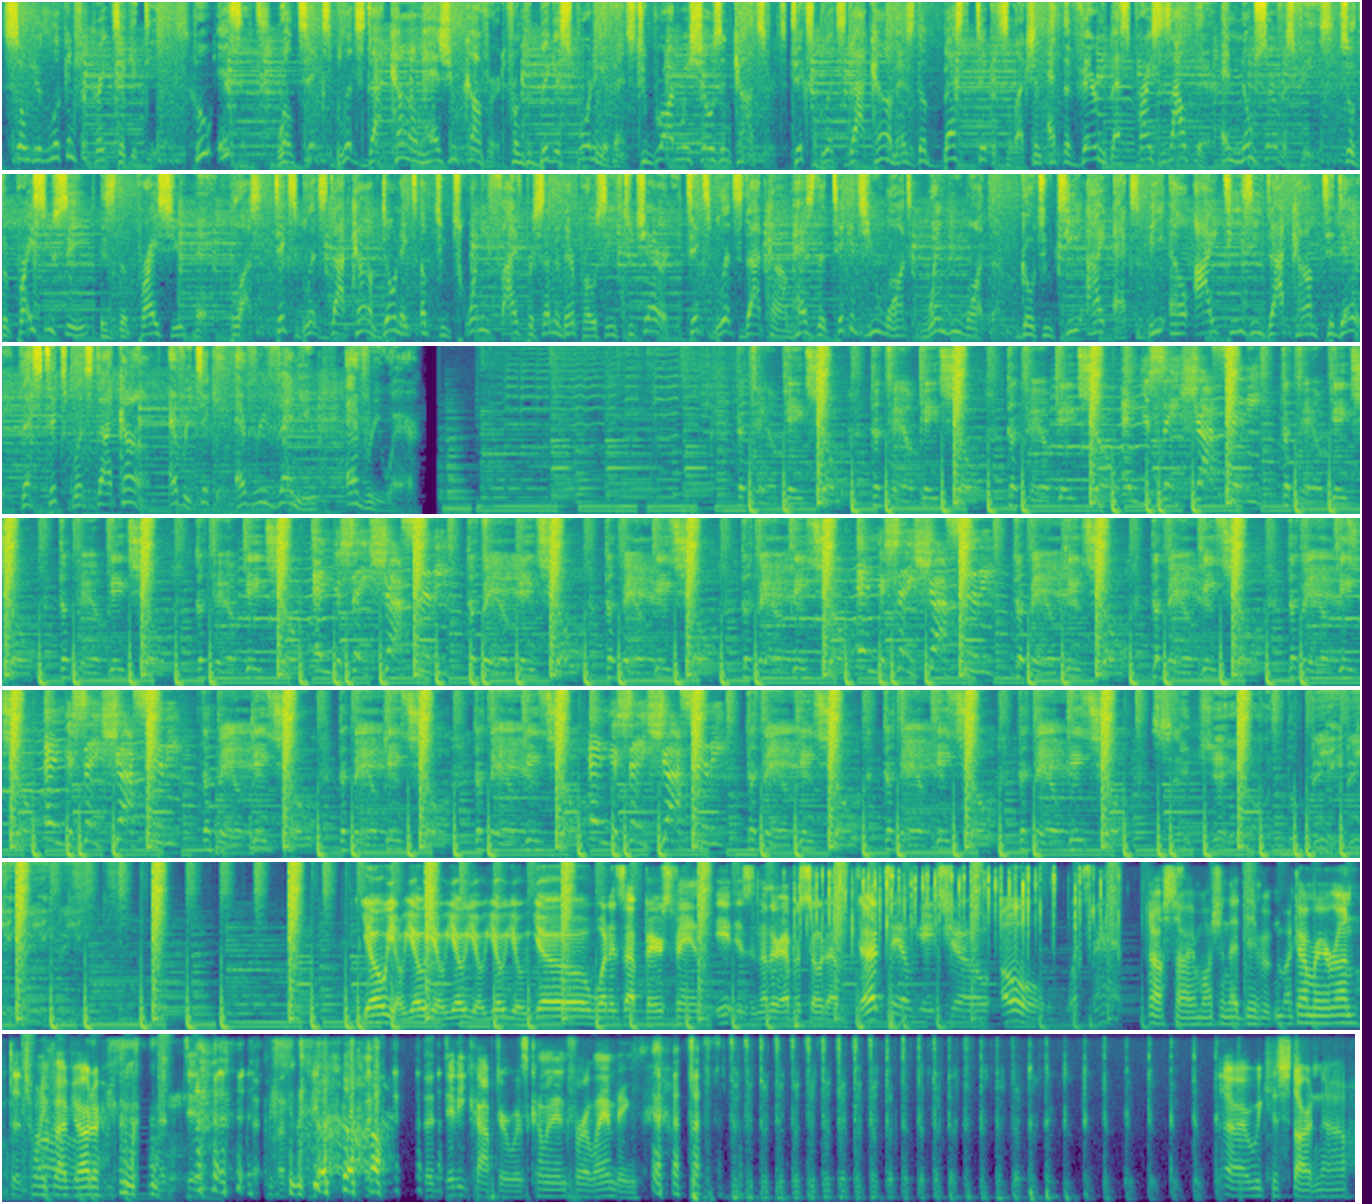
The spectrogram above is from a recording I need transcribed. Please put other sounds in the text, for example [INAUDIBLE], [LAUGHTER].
So you're looking for great ticket deals. Who isn't? Well, TixBlitz.com has you covered. From the biggest sporting events to Broadway shows and concerts, TixBlitz.com has the best ticket selection at the very best prices out there and no service fees. So the price you see is the price you pay. Plus, TixBlitz.com donates up to 25% of their proceeds to charity. TixBlitz.com has the tickets you want when you want them. Go to TixBlitz.com today. That's TixBlitz.com. Every ticket, every venue, everywhere. The Tailgate Show, the Tailgate Show, the Tailgate Show. And you say Shot City. The Tailgate Show, the Tailgate Show, the Tailgate Show. Yo, yo, yo, yo, yo, yo, yo, yo, yo. What is up, Bears fans? It is another episode of The Tailgate Show. Oh, what's that? Oh, sorry, I'm watching that David Montgomery run, the 25 yarder. Oh, the, Did- the, the, the Diddy copter was coming in for a landing. All right, we can start now.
